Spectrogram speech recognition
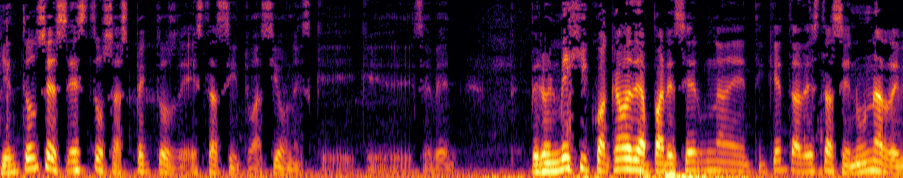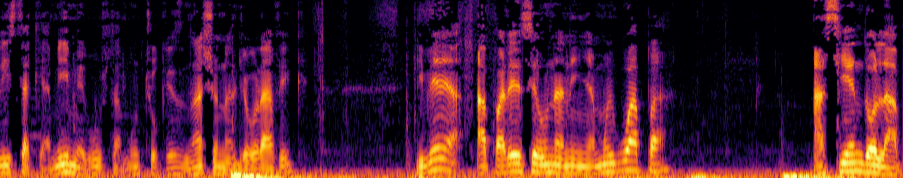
Y entonces estos aspectos de estas situaciones que, que se ven. Pero en México acaba de aparecer una etiqueta de estas en una revista que a mí me gusta mucho, que es National Geographic. Y ve, aparece una niña muy guapa haciendo la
